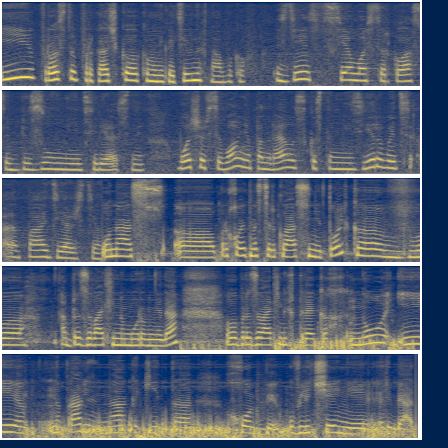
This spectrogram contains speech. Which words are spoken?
и просто прокачка коммуникативных навыков. Здесь все мастер-классы безумно интересные. Больше всего мне понравилось кастомизировать э, по одежде. У нас э, проходят мастер-классы не только в образовательном уровне, да, в образовательных треках, но и направлены на какие-то хобби, увлечения ребят.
